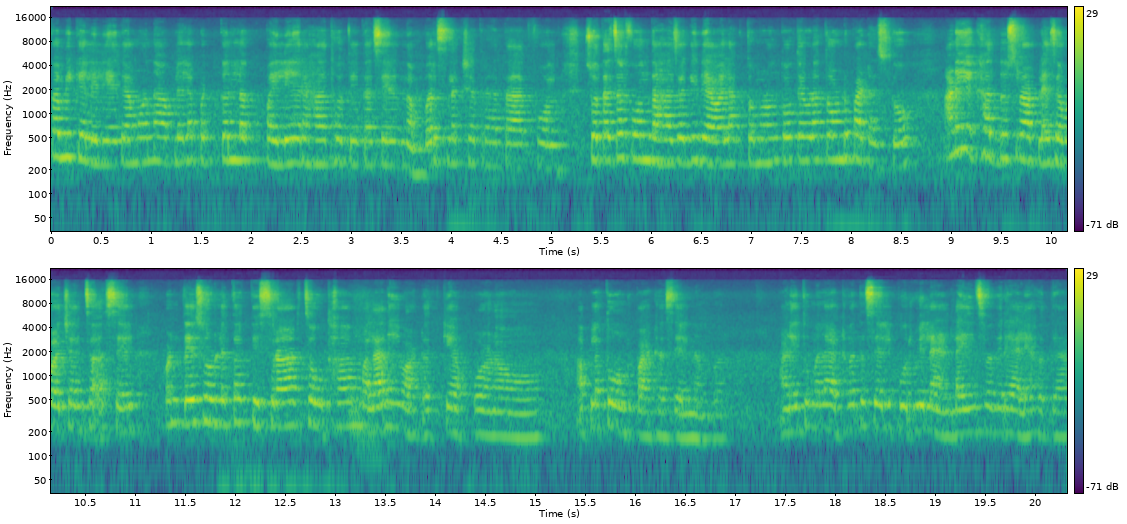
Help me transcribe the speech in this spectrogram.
कमी केलेली आहे. त्यामुळे ना आपल्याला पटकन लक पहिले राहत होते तसे नंबर्स लक्षात राहतात. फोन स्वतःचा फोन दहा जागी द्यावा लागतो म्हणून तो तेवढा तोंडपाठ असतो. आणि एखाद दुसरा आपल्या जवळच्यांचा असेल पण ते सोडले तर तिसरा चौथा मला नाही वाटत की आपण आपला तोंडपाठ असेल नंबर आणि तुम्हाला आठवत असेल पूर्वी लँडलाईन्स वगैरे आल्या होत्या.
